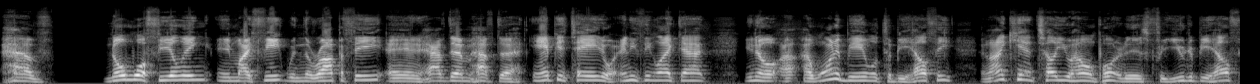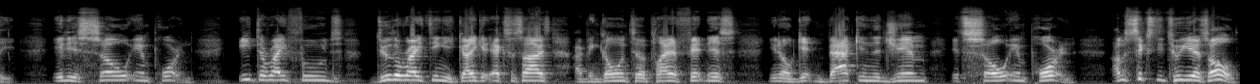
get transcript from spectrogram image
have no more feeling in my feet with neuropathy and have them have to amputate or anything like that. You know, I, I want to be able to be healthy, and I can't tell you how important it is for you to be healthy. It is so important. Eat the right foods, do the right thing. You got to get exercise. I've been going to Planet Fitness, you know, getting back in the gym. It's so important. I'm 62 years old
